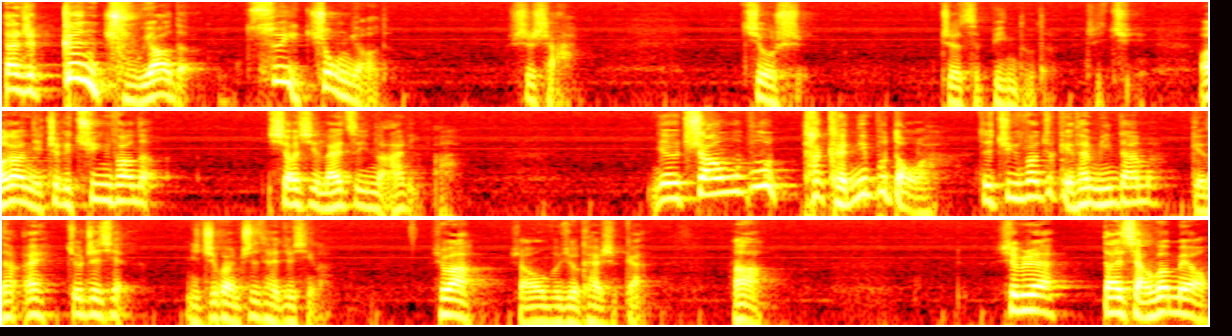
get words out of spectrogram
但是更主要的、最重要的是啥？就是这次病毒的这军，我告诉你，这个军方的消息来自于哪里啊？要商务部他肯定不懂啊，这军方就给他名单嘛，给他哎，就这些，你只管制裁就行了，是吧？商务部就开始干，啊，是不是？大家想过没有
